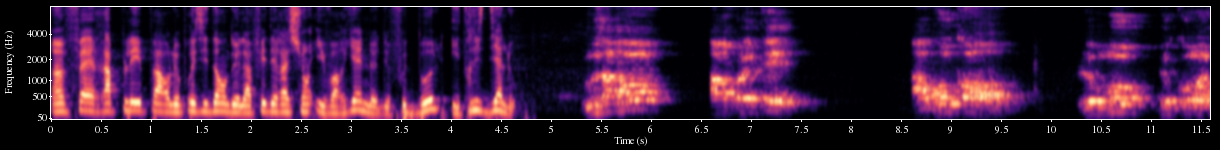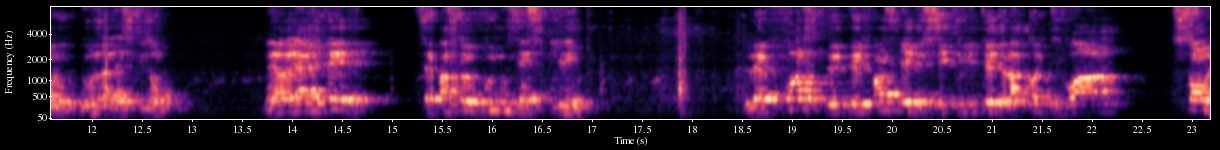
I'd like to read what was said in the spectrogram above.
Un fait rappelé par le président de la Fédération ivoirienne de football, Idriss Diallo. Nous avons emprunté à vos corps le mot de commando. Nous en excusons. Mais en réalité, c'est parce que vous nous inspirez les forces de défense et de sécurité de la Côte d'Ivoire sont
